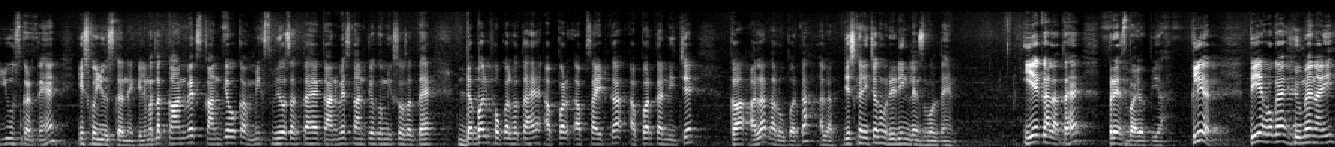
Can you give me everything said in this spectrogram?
यूज़ करते हैं इसको यूज़ करने के लिए। मतलब कानवेक्स कानकेव का मिक्स भी हो सकता है। कानवेक्स कानकेव का मिक्स हो सकता है। डबल फोकल होता है। अपर अप साइड का अपर का नीचे का अलग और ऊपर का अलग। जिसके नीचे हम रीडिंग लेंस बोलते हैं। ये कहलाता है प्रेस बायोपिया क्लियर तो ये हो गया ह्यूमन आई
